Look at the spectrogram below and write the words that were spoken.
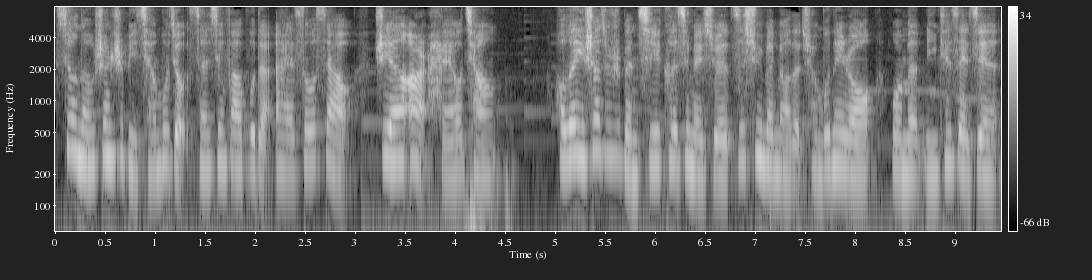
性能甚至比前不久三星发布的 ISOCELL GN 二还要强。好了，以上就是本期科技美学资讯百秒的全部内容，我们明天再见。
